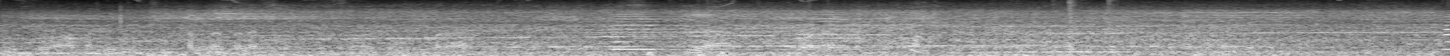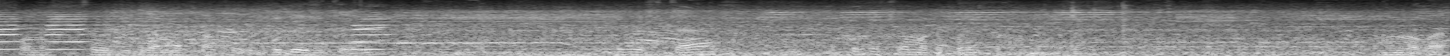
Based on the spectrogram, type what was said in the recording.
কিন্তু আমাদের উচিত আল্লাহ তালা সব কিছু অর্জন করা কোনো কিছু যদি আমরা কাউকে উপদেশ দিই উপদেশটা উপদেশের মতো করে করতে হবে। ধন্যবাদ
